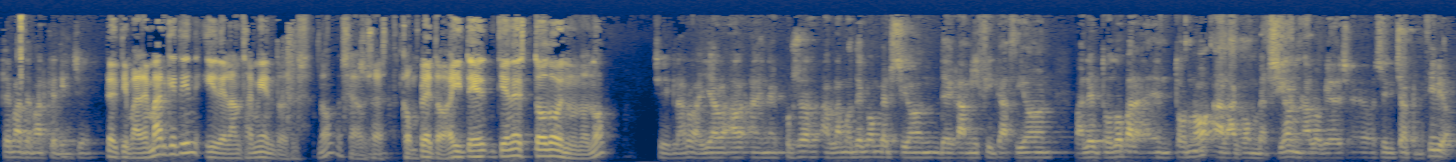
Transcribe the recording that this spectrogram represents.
temas de marketing, sí. Del tema de marketing y de lanzamientos, ¿no? O sea, o sea completo. Ahí tienes todo en uno, ¿no? Sí, claro. Ahí en el curso hablamos de conversión, de gamificación, ¿vale? Todo para, en torno a la conversión, a lo que os, he dicho al principio.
